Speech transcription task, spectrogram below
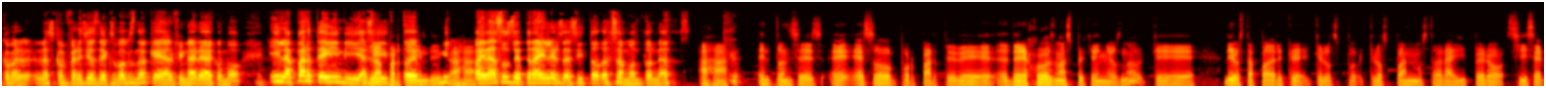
como, las conferencias de Xbox, ¿no? Que al final era como, y la parte indie, así, pedazos de trailers así todos amontonados. Ajá, entonces eh, eso por parte de, de juegos más pequeños, ¿no? Que digo, está padre que, que, los, que los puedan mostrar ahí, pero sí se...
